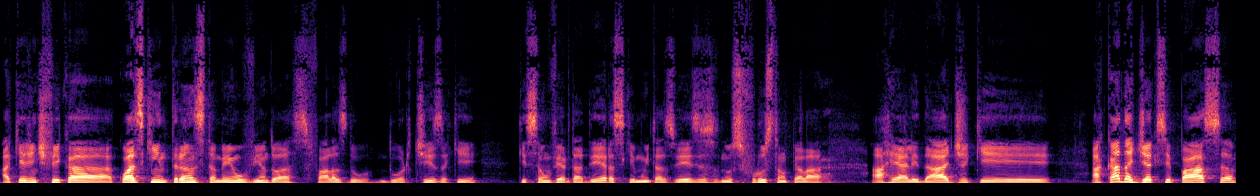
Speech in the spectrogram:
Aqui a gente fica quase que em transe também ouvindo as falas do, do Ortiz aqui, que são verdadeiras, que muitas vezes nos frustram pela a realidade que a cada dia que se passa,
